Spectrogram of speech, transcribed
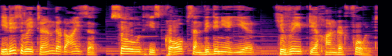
it is written that Isaac sowed his crops and within a year he reaped a hundredfold.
